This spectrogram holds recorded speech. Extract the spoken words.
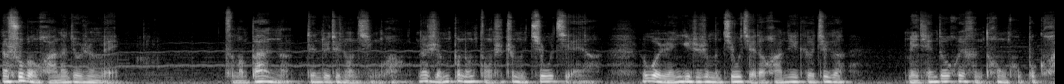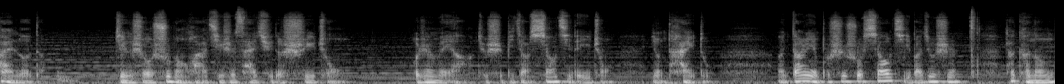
那叔本华呢就认为。怎么办呢？针对这种情况，那人不能总是这么纠结呀。如果人一直这么纠结的话，那个这个每天都会很痛苦、不快乐的。这个时候，叔本华其实采取的是一种，我认为啊，就是比较消极的一种一种态度。呃，当然也不是说消极吧，就是他可能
